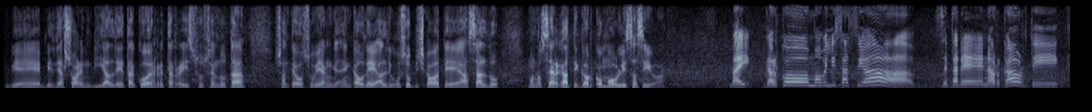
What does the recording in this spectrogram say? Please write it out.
bideasoaren bi aldeetako erreterrei zuzenduta, Santiago Zubian gaude, aldi guzu pixka bat e, azaldu, bueno, zergatik gaurko mobilizazioa. bai, gaurko mobilizazioa zetaren aurka, hortik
